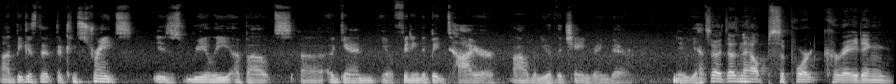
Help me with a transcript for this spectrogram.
Uh, because the, the constraints is really about uh, again you know fitting the big tire uh, when you have the chain ring there. You know, you have so it doesn't help support creating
